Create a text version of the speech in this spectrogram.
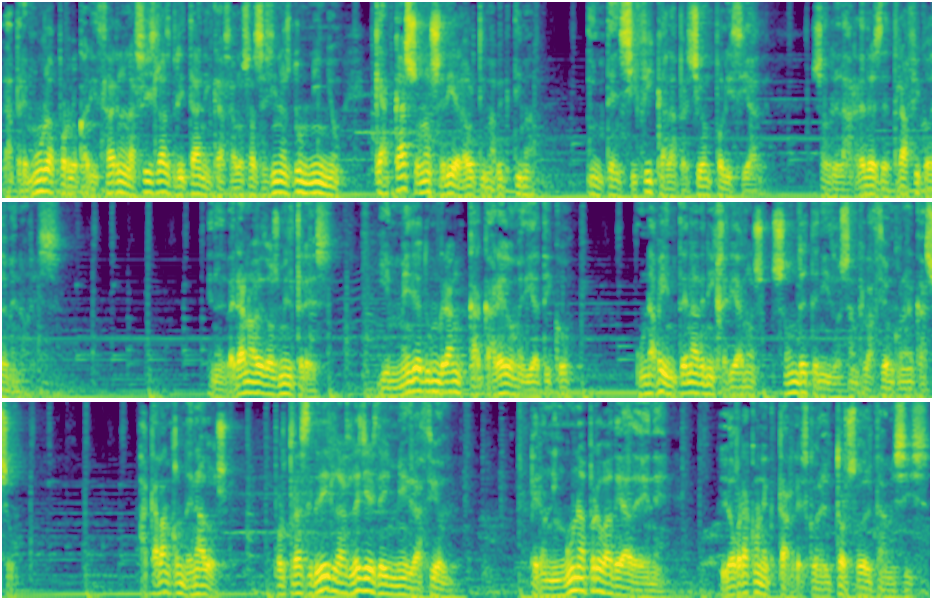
La premura por localizar en las Islas Británicas a los asesinos de un niño que acaso no sería la última víctima intensifica la presión policial sobre las redes de tráfico de menores. En el verano de 2003, y en medio de un gran cacareo mediático, una veintena de nigerianos son detenidos en relación con el caso. Acaban condenados por transgredir las leyes de inmigración, pero ninguna prueba de ADN logra conectarles con el torso del Támesis.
